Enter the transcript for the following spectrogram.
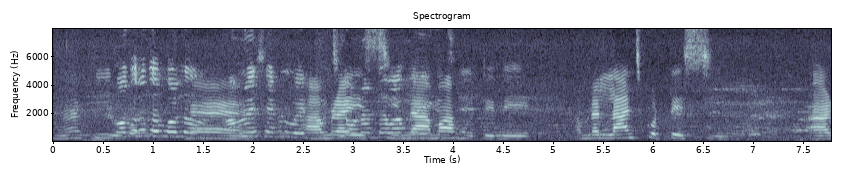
আমরা এখন ওয়েট আমরা এসছি লামা হোটেলে। আমরা লাঞ্চ করতে এসছি। আর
